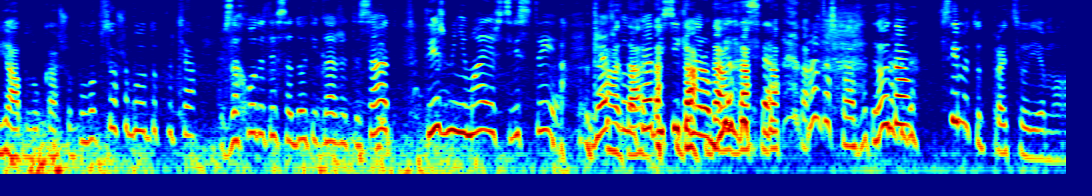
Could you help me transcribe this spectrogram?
яблука, щоб було все, що було до пуття. Заходите в садок і кажете, сад, ти ж мені маєш цвісти. Я ж коло тебе стільки наробилася. да, да, да. Правда ж кажете? Ну так, всі ми тут працюємо.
